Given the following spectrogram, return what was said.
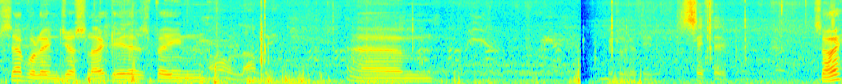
several in just lately. There's been Oh, lovely. um, middle of the Pacific. sorry.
